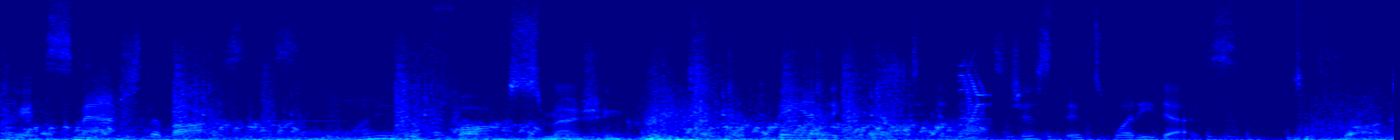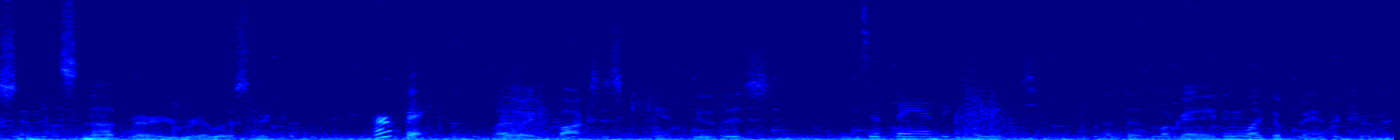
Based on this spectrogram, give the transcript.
Okay, smash the boxes. Why is a fox smashing crates? Bandicoot, and that's just, it's what he does. It's a fox, and it's not very realistic. Perfect. By the way, foxes can't do this. It's a bandicoot. That doesn't look anything like a bandicoot.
